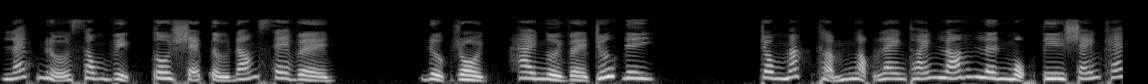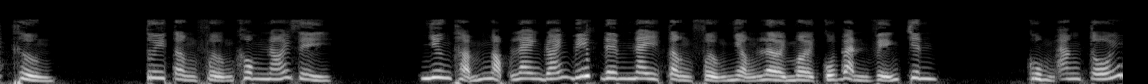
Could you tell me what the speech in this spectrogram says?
Lát nữa xong việc, tôi sẽ tự đón xe về. Được rồi, hai người về trước đi. Trong mắt Thẩm Ngọc Lan thoáng lón lên một tia sáng khác thường. Tuy Tần Phượng không nói gì. Nhưng Thẩm Ngọc Lan đoán biết đêm nay Tần Phượng nhận lời mời của Bành Viễn Chinh. Cùng ăn tối.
